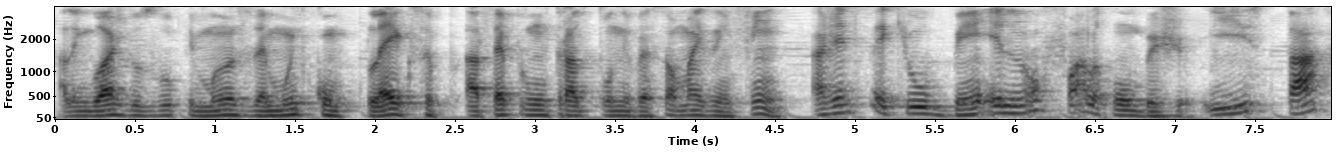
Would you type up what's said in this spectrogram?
a linguagem dos Vulpimansos é muito complexa, até para um tradutor universal, mas enfim, a gente vê que o Ben, ele não fala com o beijo, e está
